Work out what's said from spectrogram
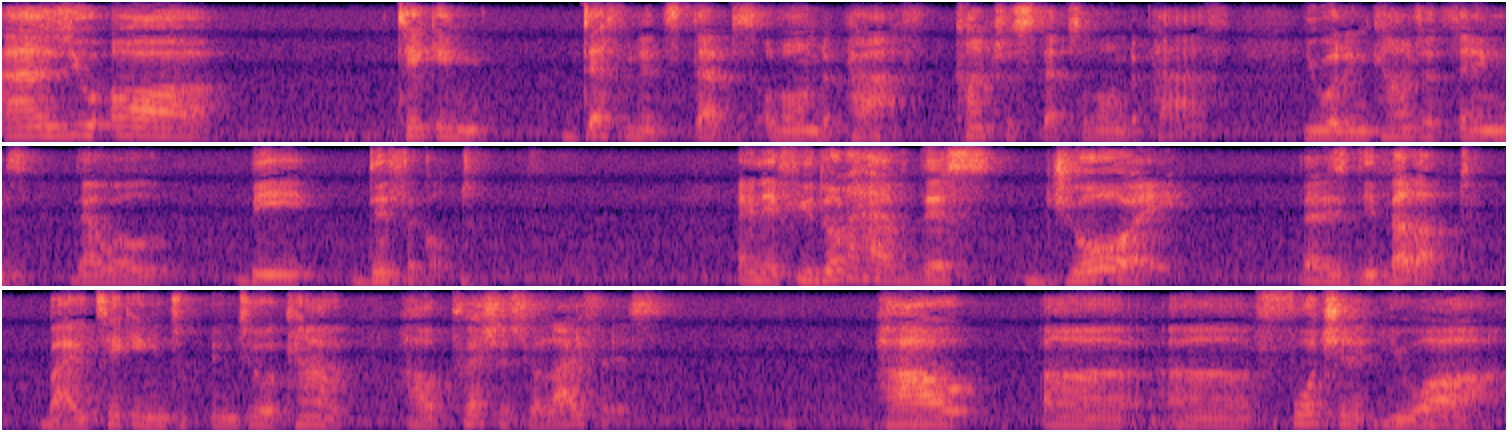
as you are taking definite steps along the path, conscious steps along the path, you will encounter things that will be difficult and if you don't have this joy that is developed by taking into, into account how precious your life is, how uh, uh, fortunate you are,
